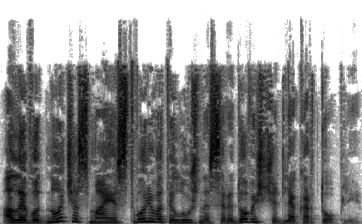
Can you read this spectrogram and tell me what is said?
але водночас має створювати лужне середовище для картоплі.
